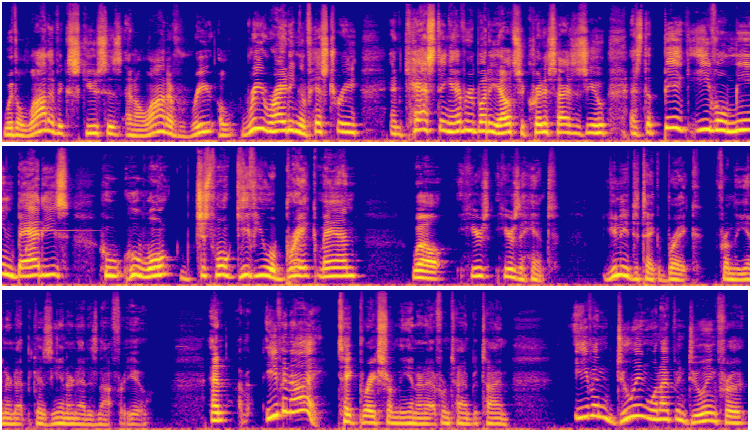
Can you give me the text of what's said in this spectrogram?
with a lot of excuses and a lot of re- rewriting of history and casting everybody else who criticizes you as the big evil mean baddies who who won't just won't give you a break, man. Well, here's here's a hint you need to take a break from the internet because the internet is not for you. And even I take breaks from the internet from time to time. Even doing what I've been doing for,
